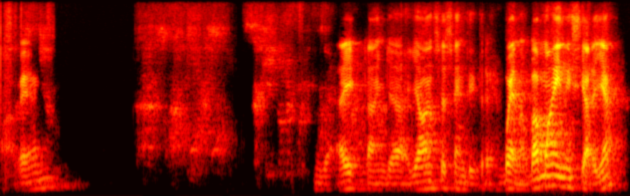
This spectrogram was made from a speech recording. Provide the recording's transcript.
A ver. Ya, ahí están, ya, ya van 63. Bueno, vamos a iniciar ya.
